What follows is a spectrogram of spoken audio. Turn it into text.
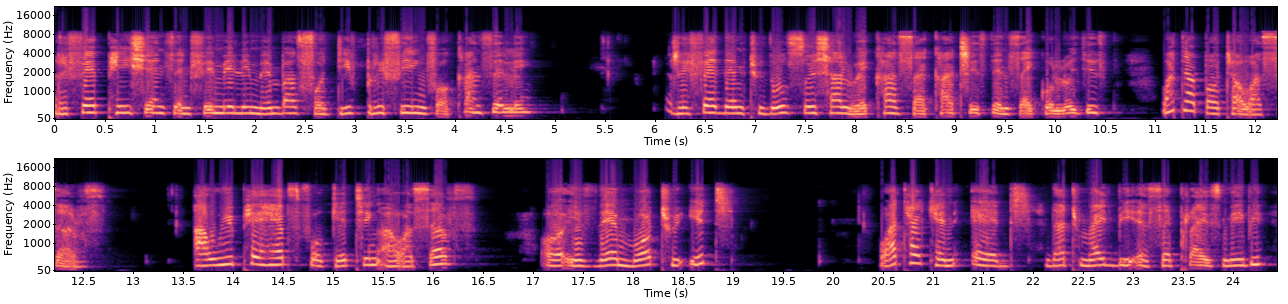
Refer patients and family members for debriefing, for counseling? Refer them to those social workers, psychiatrists, and psychologists? What about ourselves? Are we perhaps forgetting ourselves? Or is there more to it? What I can add that might be a surprise maybe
